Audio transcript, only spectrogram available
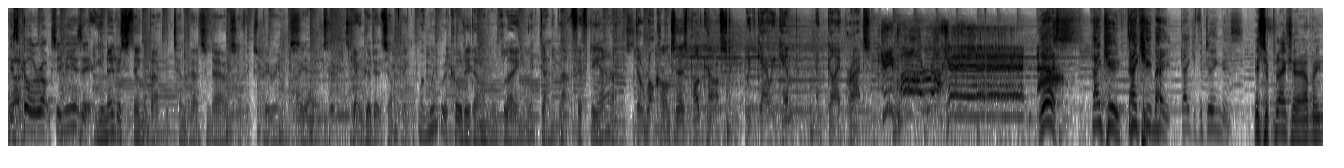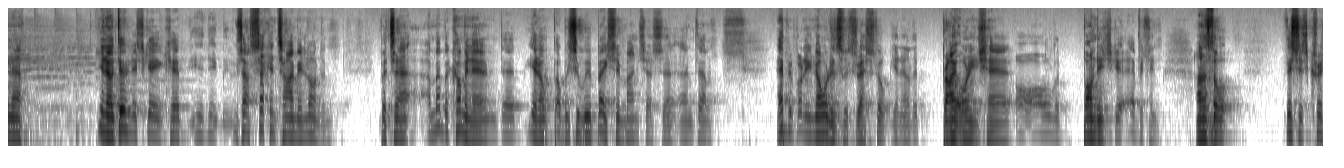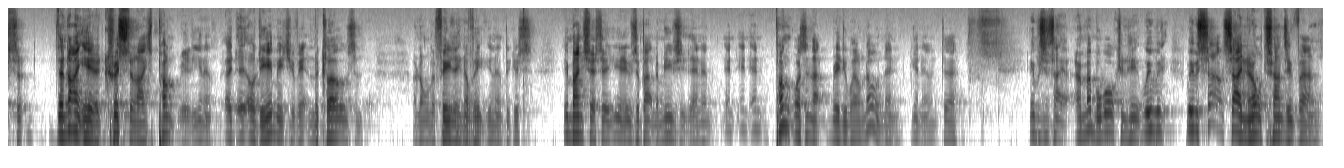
it's called Roxy Music. You know this thing about the 10,000 hours of experience? Oh, yeah, and it's- it's- get good at something. When we recorded Arnold Layne, we'd done about 50 hours. The Rockonteurs podcast with Gary Kemp and Guy Pratt. Keep on rocking! Yes. Thank you. Thank you, mate. Thank you for doing this. It's a pleasure. I mean, uh, you know, doing this gig, uh, it was our second time in London. But uh, I remember coming here, and, uh, you know, obviously we were based in Manchester, and um, everybody in the audience was dressed up, you know, the bright orange hair, all, all the bondage gear, everything. And I thought, this is crystal. The night here had crystallized punk, really, you know, uh, uh, or the image of it and the clothes and, and all the feeling of it, you know, because in Manchester, you know, it was about the music then, and, and, and, and punk wasn't that really well known then, you know, and uh, it was just like, I remember walking here, we were, we were sat outside in an old transit van,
